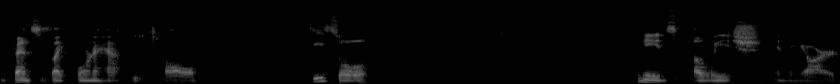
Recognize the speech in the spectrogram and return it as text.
The fence is like four and a half feet tall. Diesel needs a leash in the yard.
